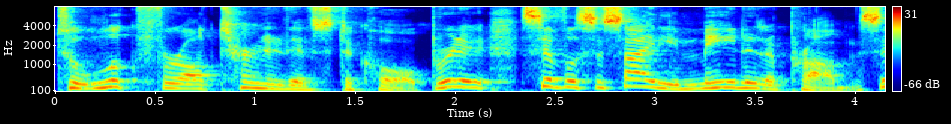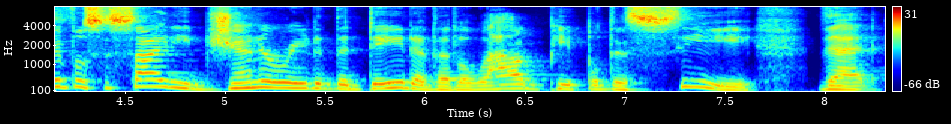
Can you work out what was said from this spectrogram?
to look for alternatives to coal. British civil society made it a problem. Civil society generated the data that allowed people to see that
